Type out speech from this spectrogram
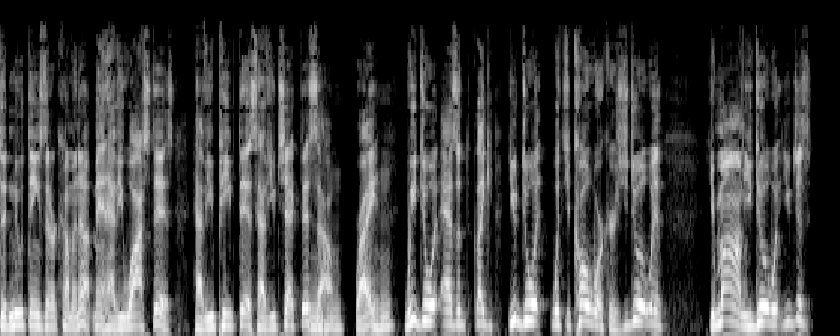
the new things that are coming up. Man, have you watched this? Have you peeped this? Have you checked this mm-hmm. out? Right? Mm-hmm. We do it as a like you do it with your coworkers. You do it with your mom. You do it with you just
